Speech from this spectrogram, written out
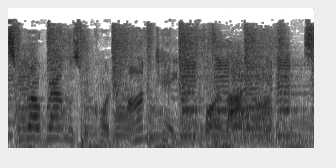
This program was recorded on tape before a live audience.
